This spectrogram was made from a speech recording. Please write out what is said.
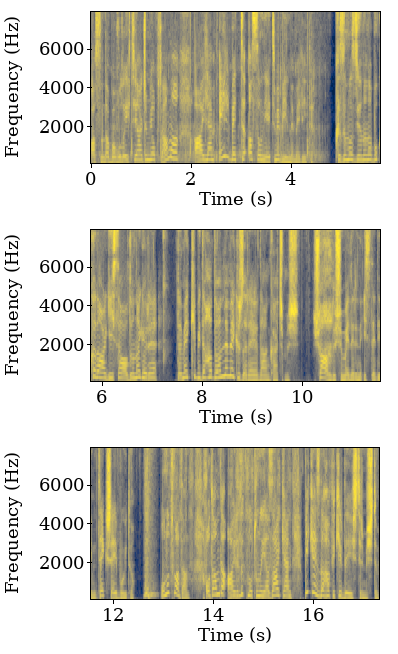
Aslında bavula ihtiyacım yoktu ama ailem elbette asıl niyetimi bilmemeliydi. Kızımız yanına bu kadar giysi aldığına göre demek ki bir daha dönmemek üzere evden kaçmış. Şu an düşünmelerini istediğim tek şey buydu. Unutmadan odamda ayrılık notunu yazarken bir kez daha fikir değiştirmiştim.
